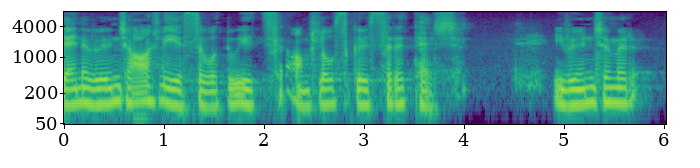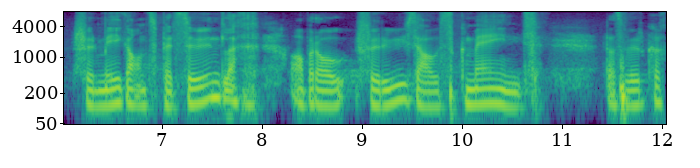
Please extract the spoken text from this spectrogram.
diesen Wünschen anschließen, die du jetzt am Schluss geäussert hast. Ich wünsche mir für mich ganz persönlich, aber auch für uns als Gemeinde, dass wirklich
